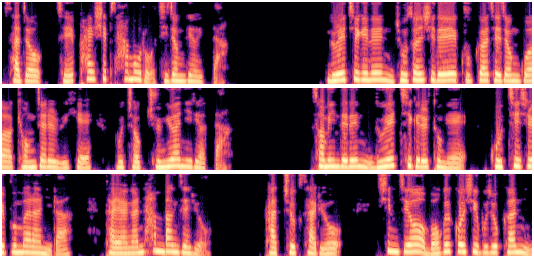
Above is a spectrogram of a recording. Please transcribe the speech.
사적 제83호로 지정되어 있다. 누에치기는 조선시대의 국가 재정과 경제를 위해 무척 중요한 일이었다. 서민들은 누에치기를 통해 고치실 뿐만 아니라 다양한 한방재료, 가축 사료, 심지어 먹을 것이 부족한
